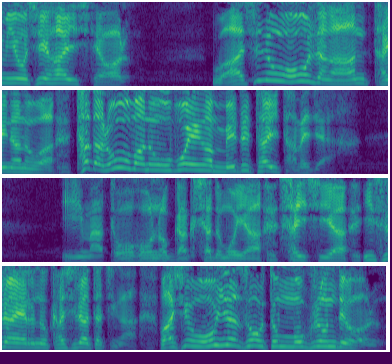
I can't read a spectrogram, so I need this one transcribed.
民を支配しておる。わしの王座が安泰なのは、ただローマの覚えがめでたいためじゃ。今、東方の学者どもや、祭司やイスラエルの頭たちが、わしを追い出そうと目論んでおる。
